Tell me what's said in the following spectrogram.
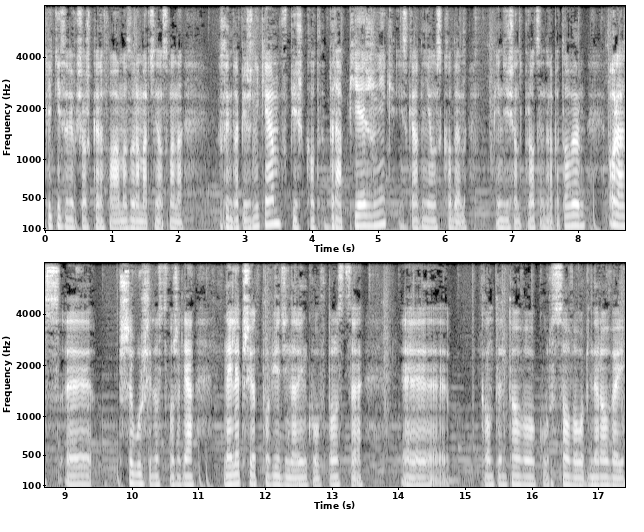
kliknij sobie w książkę Rafała Mazura, Marcina Osmana Zostań drapieżnikiem, wpisz kod drapieżnik i zgadnij ją z kodem 50% rabatowym oraz yy, przyłóż się do stworzenia najlepszej odpowiedzi na rynku w Polsce yy, kontentowo, kursowo, webinarowej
